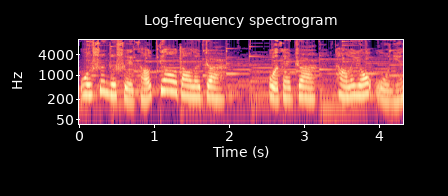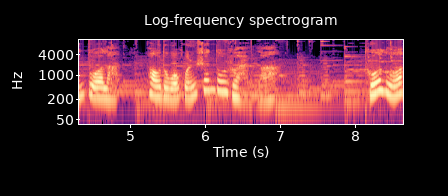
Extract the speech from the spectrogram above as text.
我顺着水槽掉到了这儿。我在这儿躺了有五年多了，泡得我浑身都软了。陀螺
